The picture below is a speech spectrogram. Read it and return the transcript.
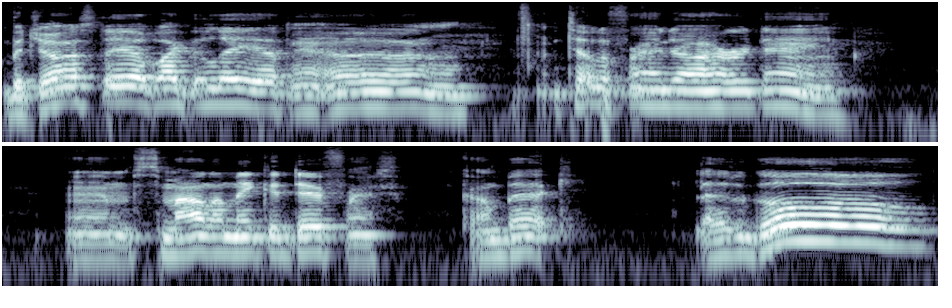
But y'all stay up like the layup and uh, tell a friend y'all heard dang. And smile and make a difference. Come back. Let's go.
